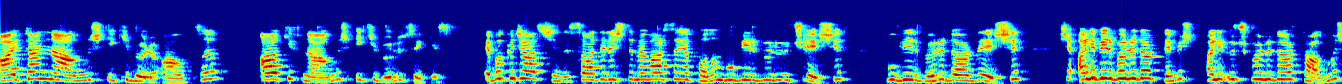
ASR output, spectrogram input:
Ayten ne almış? 2 bölü 6. Akif ne almış? 2 bölü 8. E bakacağız şimdi. Sadeleştirme varsa yapalım. Bu 1 bölü 3'e eşit. Bu 1 bölü 4'e eşit. Şimdi Ali 1 bölü 4 demiş. Ali 3 bölü 4 almış.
